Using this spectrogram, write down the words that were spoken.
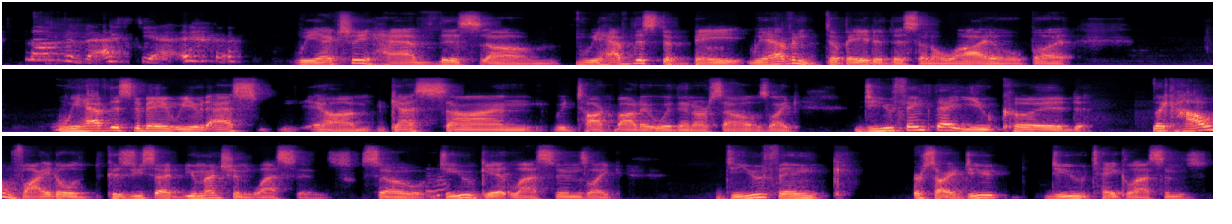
not the best yet. we actually have this um we have this debate we haven't debated this in a while but we have this debate. We would ask um, guests on we'd talk about it within ourselves. Like do you think that you could like how vital because you said you mentioned lessons. So Mhm. do you get lessons? Like do you think or sorry do you do you take lessons?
